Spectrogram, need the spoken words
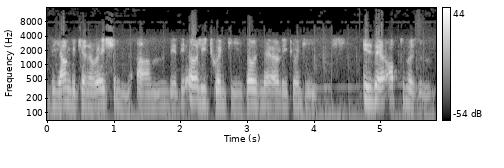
the, younger generation, um, the, the, early twenties, those in their early twenties, is their optimism,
